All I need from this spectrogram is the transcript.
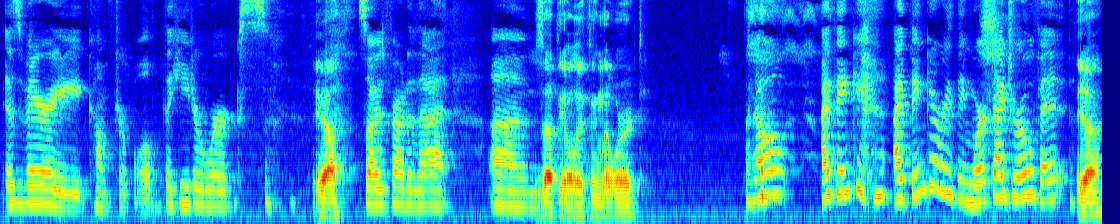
It's very comfortable. The heater works, yeah. so I was proud of that. Um, Is that the only thing that worked? no, I think I think everything worked. I drove it Yeah,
